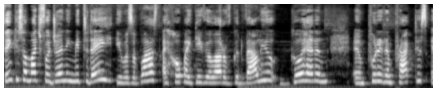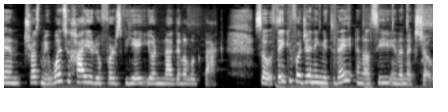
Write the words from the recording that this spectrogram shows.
Thank you so much for joining me today. It was a blast. I hope I gave you a lot of good value. Go ahead and, and put it in practice. And trust me, once you hire your first VA, you're not going to look back. So thank you for joining me today and I'll see you in the next show.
